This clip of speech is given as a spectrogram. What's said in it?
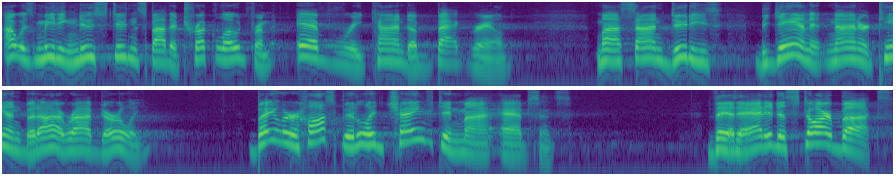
I was meeting new students by the truckload from every kind of background. My assigned duties began at 9 or 10, but I arrived early. Baylor Hospital had changed in my absence. They had added a Starbucks.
